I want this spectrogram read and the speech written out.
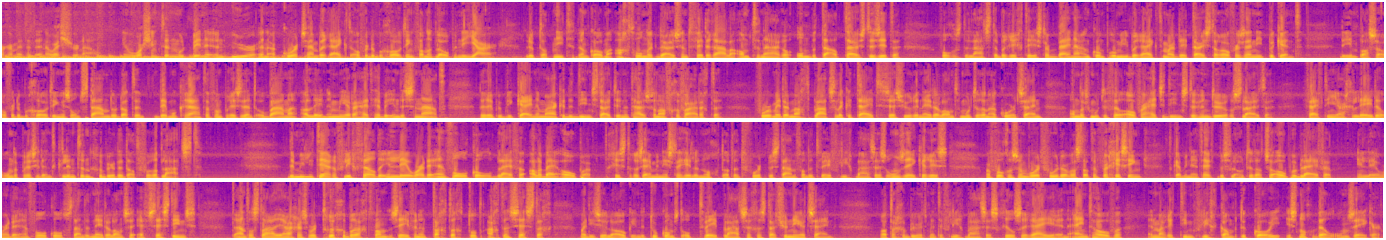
Met het NOS-journaal. In Washington moet binnen een uur een akkoord zijn bereikt over de begroting van het lopende jaar. Lukt dat niet, dan komen 800.000 federale ambtenaren onbetaald thuis te zitten. Volgens de laatste berichten is er bijna een compromis bereikt, maar details daarover zijn niet bekend. De impasse over de begroting is ontstaan doordat de democraten van president Obama alleen een meerderheid hebben in de Senaat. De republikeinen maken de dienst uit in het Huis van Afgevaardigden. Voor middernacht plaatselijke tijd, 6 uur in Nederland, moet er een akkoord zijn. Anders moeten veel overheidsdiensten hun deuren sluiten. Vijftien jaar geleden, onder president Clinton, gebeurde dat voor het laatst. De militaire vliegvelden in Leeuwarden en Volkel blijven allebei open. Gisteren zei minister Hille nog dat het voortbestaan van de twee vliegbases onzeker is. Maar volgens een woordvoerder was dat een vergissing. Het kabinet heeft besloten dat ze open blijven. In Leeuwarden en Volkel staan de Nederlandse F-16's. Het aantal straaljagers wordt teruggebracht van 87 tot 68. Maar die zullen ook in de toekomst op twee plaatsen gestationeerd zijn. Wat er gebeurt met de vliegbasis Gilse en Eindhoven en maritiem vliegkamp De Kooi is nog wel onzeker.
